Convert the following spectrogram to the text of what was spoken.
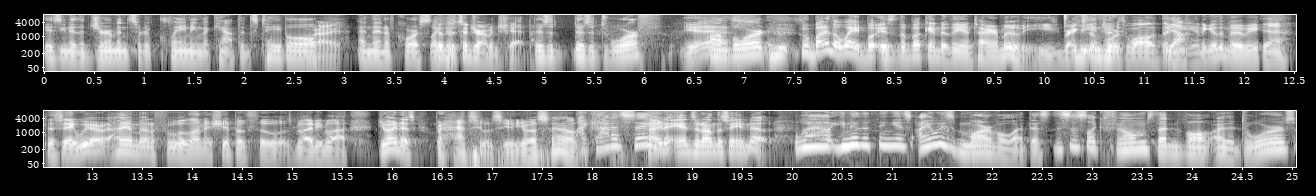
is you know the Germans sort of claiming the captain's table, Right. And then of course like Because it's a German ship. there's a there's a dwarf Yes. on board who who, by the way, is the bookend of the entire movie. He breaks He the intro- fourth wall at the Yeah. beginning of the movie Yeah. to say, "We are. I am not a fool on a ship of fools." Blah blah. Join us. Perhaps you will see yourself. I gotta say, kind of ends it on the same note. well, you know the thing is, I always marvel at this. This is like films that involve either dwarves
